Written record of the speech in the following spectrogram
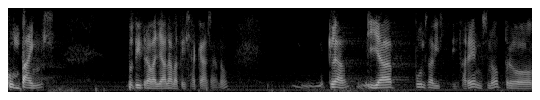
companys, tot i treballar a la mateixa casa, no? Clar, hi ha punts de vista diferents, no? Però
